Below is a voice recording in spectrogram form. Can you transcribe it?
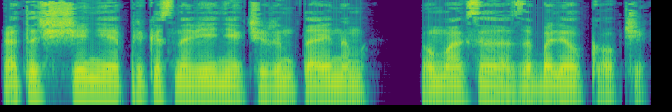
От ощущения прикосновения к чужим тайнам у Макса заболел копчик.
